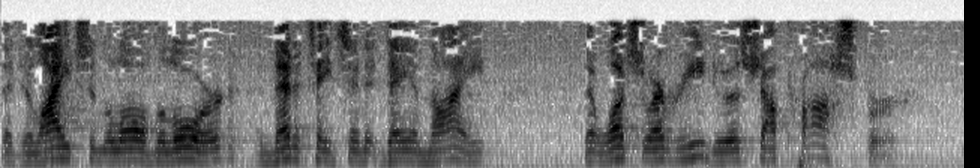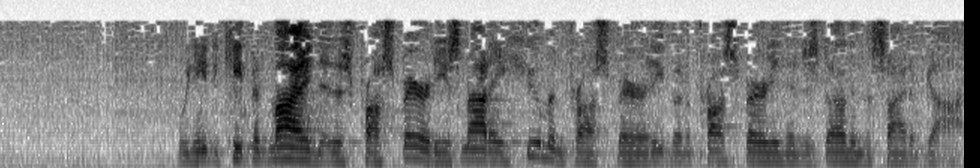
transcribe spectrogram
that delights in the law of the Lord and meditates in it day and night, that whatsoever he doeth shall prosper. We need to keep in mind that this prosperity is not a human prosperity, but a prosperity that is done in the sight of God.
